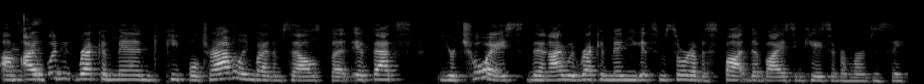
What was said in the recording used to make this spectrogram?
Um. I wouldn't recommend people traveling by themselves, but if that's your choice, then I would recommend you get some sort of a spot device in case of emergency.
